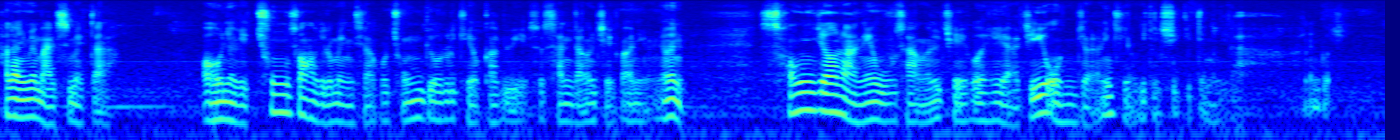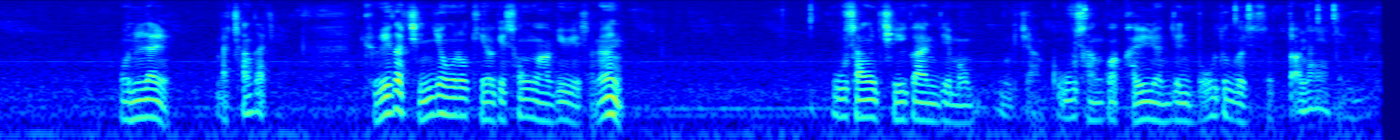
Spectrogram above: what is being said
하나님의 말씀에 따라 언약에 충성하기로 맹세하고 종교를 개혁하기 위해서 산당을 이유는 성전 안의 우상을 제거해야지 온전한 개혁이 될 수 있기 때문이다 하는 것이죠. 오늘날 마찬가지예요. 교회가 진정으로 개혁에 성공하기 위해서는 우상을 제거하는 데 머무르지 않고 우상과 관련된 모든 것에서 떠나야 되는 거예요.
